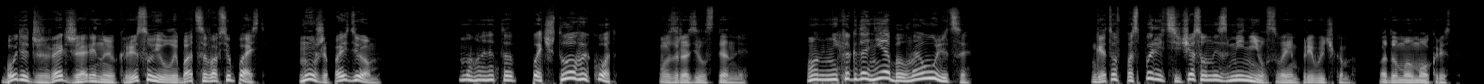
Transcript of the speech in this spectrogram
Будет жрать жареную крысу и улыбаться во всю пасть. Ну же, пойдем!» «Но это почтовый кот», — возразил Стэнли. «Он никогда не был на улице». «Готов поспорить, сейчас он изменил своим привычкам», — подумал Мокрист.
